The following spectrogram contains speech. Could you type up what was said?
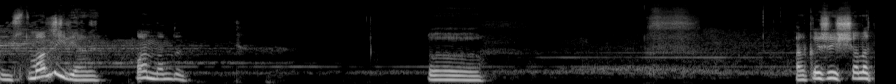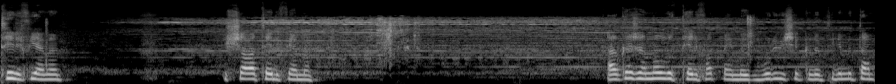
Müslüman değil yani. O anlamda. Ee, arkadaşlar inşallah telif yemem. İnşallah telif yemem. Arkadaşlar ne olur telif atmayın. Mecburi bir şekilde filmi tam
